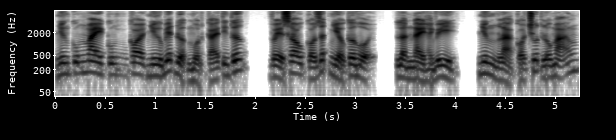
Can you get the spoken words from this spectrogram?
nhưng cũng may cũng coi như biết được một cái tin tức về sau có rất nhiều cơ hội lần này hành vi nhưng là có chút lỗ mãng.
